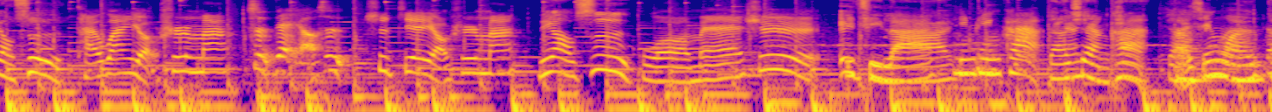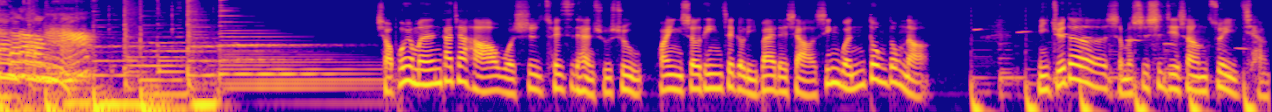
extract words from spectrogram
有事？台湾有事吗？世界有事？世界有事吗？你有事？我没事。一起来听听看，想想看，小新闻动动脑。小朋友们，大家好，我是崔斯坦叔叔，欢迎收听这个礼拜的小新闻动动脑。你觉得什么是世界上最强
